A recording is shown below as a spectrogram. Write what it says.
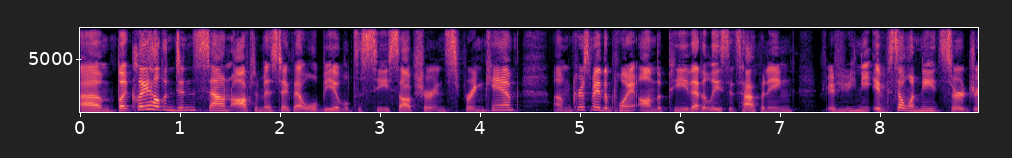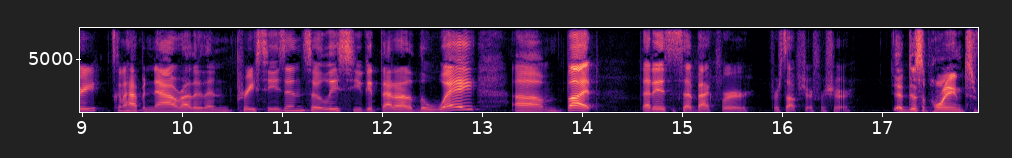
Um, but Clay Helton didn't sound optimistic that we'll be able to see Sopsher in spring camp. Um, Chris made the point on the P that at least it's happening if you need, if someone needs surgery, it's going to happen now rather than preseason. So at least you get that out of the way. Um, but that is a setback for for Sopsher for sure. Yeah, disappointing to,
